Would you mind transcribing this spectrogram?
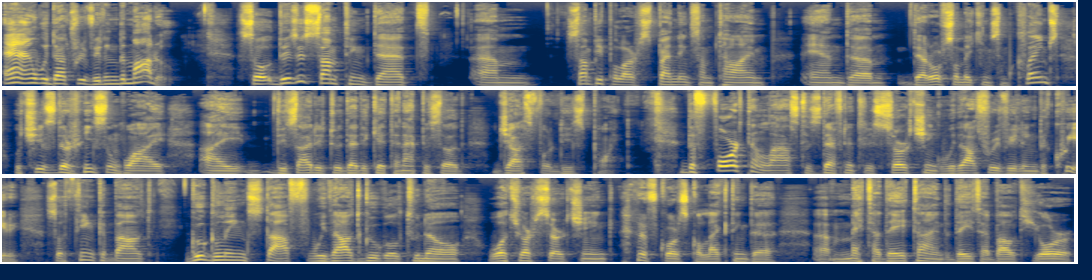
and without revealing the model. So this is something that um, some people are spending some time and um, they're also making some claims, which is the reason why I decided to dedicate an episode just for this point. The fourth and last is definitely searching without revealing the query. So think about Googling stuff without Google to know what you're searching, and of course, collecting the uh, metadata and the data about your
